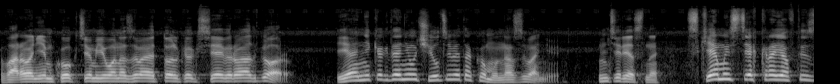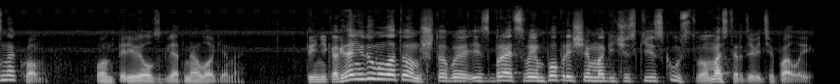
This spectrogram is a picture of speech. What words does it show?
Вороньим когтем его называют только к северу от гор. Я никогда не учил тебя такому названию. Интересно, с кем из тех краев ты знаком? Он перевел взгляд на Логина. Ты никогда не думал о том, чтобы избрать своим поприщем магические искусства, мастер Девятипалый?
